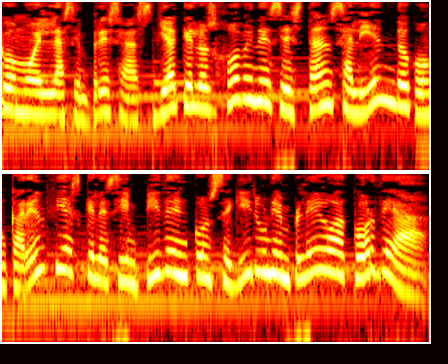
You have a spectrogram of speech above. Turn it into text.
como en las empresas, ya que los jóvenes están saliendo con carencias que les impiden conseguir un empleo acorde a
